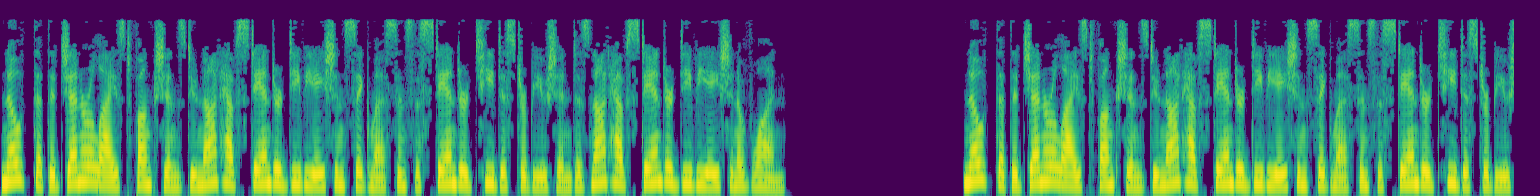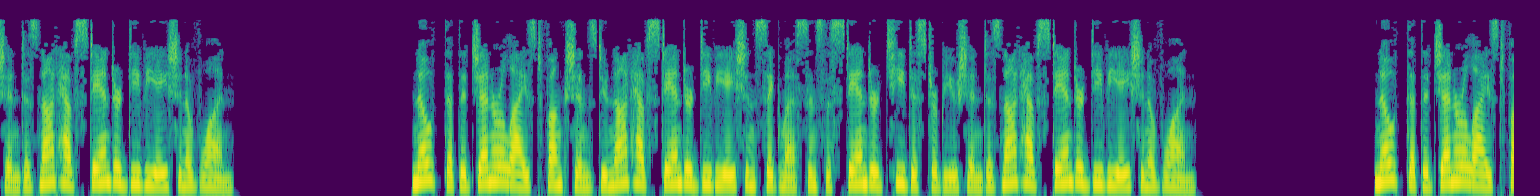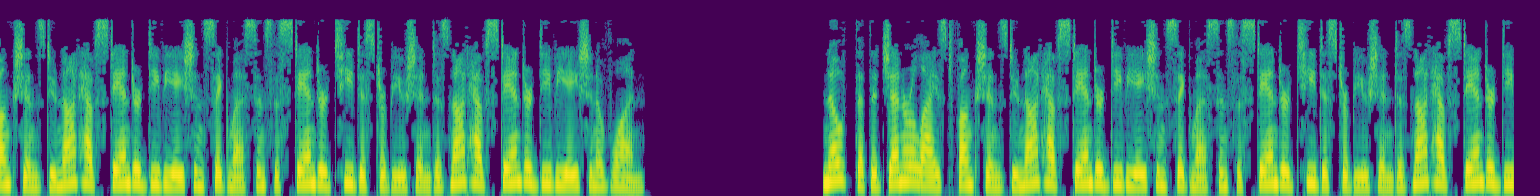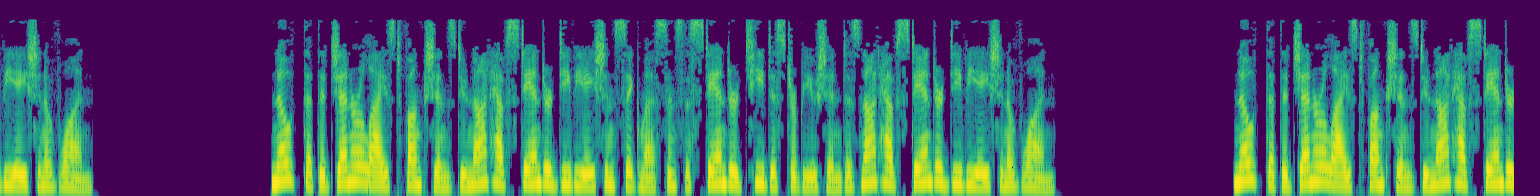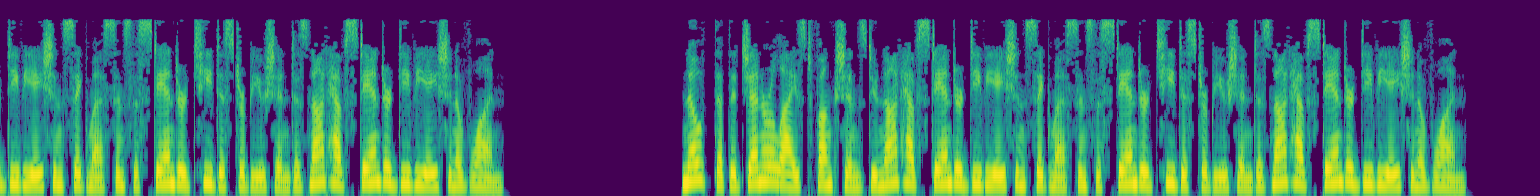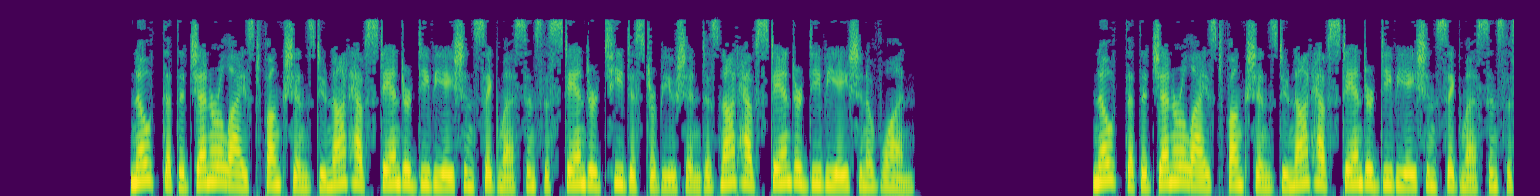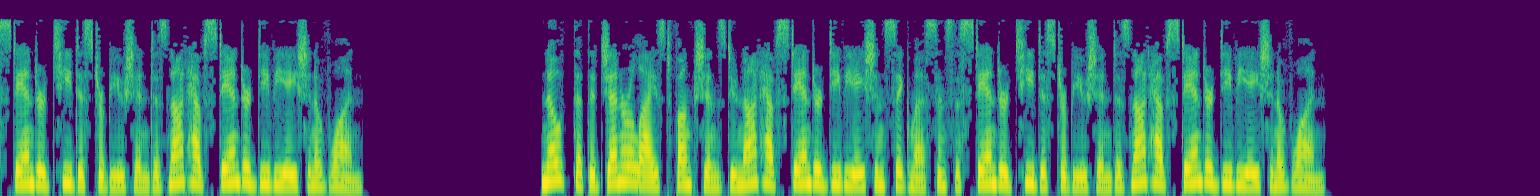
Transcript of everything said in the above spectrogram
Note that the generalized functions do not have standard deviation sigma since the standard t distribution does not have standard deviation of 1. Note that the generalized functions do not have standard deviation sigma since the standard t distribution does not have standard deviation of 1. Note that the generalized functions do not have standard deviation sigma since the standard t distribution does not have standard deviation of 1. Note that the generalized functions do not have standard deviation sigma since the standard t distribution does not have standard deviation of 1. Note that the generalized functions do not have standard deviation sigma since the standard t distribution does not have standard deviation of 1. Note that the generalized functions do not have standard deviation sigma since the standard t distribution does not have standard deviation of 1. Note that the generalized functions do not have standard deviation sigma since the standard t distribution does not have standard deviation of 1. Note that the generalized functions do not have standard deviation sigma since the standard t distribution does not have standard deviation of 1. Note that the generalized functions do not have standard deviation sigma since the standard t distribution does not have standard deviation of 1. Note that the generalized functions do not have standard deviation sigma since the standard t distribution does not have standard deviation of 1. Note that the generalized functions do not have standard deviation sigma since the standard t distribution does not have standard deviation of 1.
